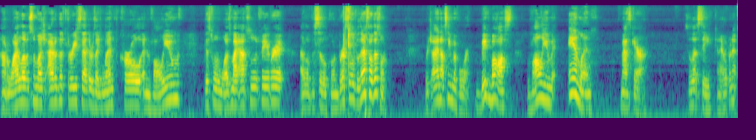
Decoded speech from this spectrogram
I don't know why I love it so much. Out of the three set, there was like length, curl, and volume. This one was my absolute favorite. I love the silicone bristles, but then I saw this one, which I had not seen before. Big Boss Volume and Length Mascara. So let's see. Can I open it?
